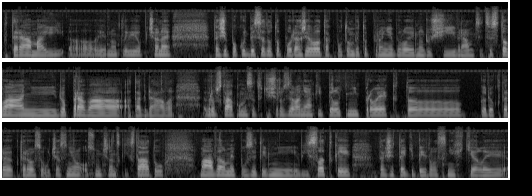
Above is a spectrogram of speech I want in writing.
která mají eh, jednotliví občané. Takže pokud by se toto podařilo, tak potom by to pro ně bylo jednodušší v rámci cestování, doprava a tak dále. Evropská komise totiž rozjela nějaký pilotní projekt, eh, do které, kterého se účastnilo 8 členských států, má velmi pozitivní výsledky, takže teď by vlastně chtěli, eh,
